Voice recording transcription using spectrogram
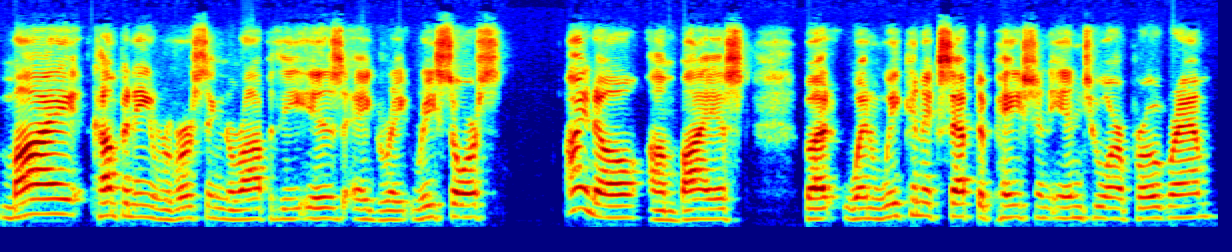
my company, Reversing Neuropathy, is a great resource. I know I'm biased, but when we can accept a patient into our program,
